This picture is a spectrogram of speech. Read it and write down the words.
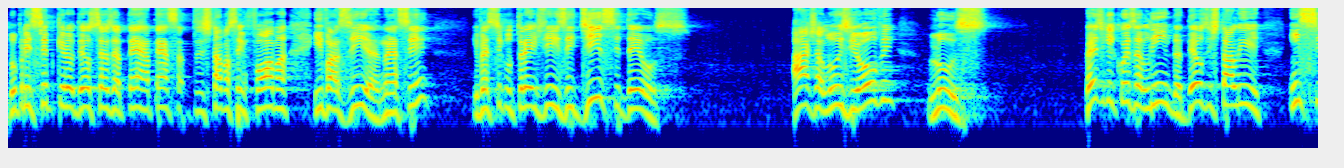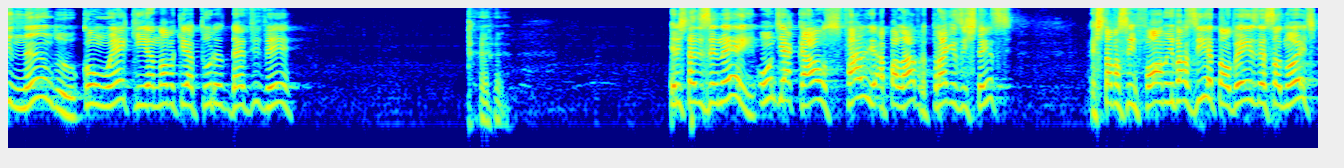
No princípio criou Deus céus e a terra, a terra estava sem forma e vazia, não é assim? E versículo 3 diz: E disse Deus: haja luz e houve luz. Veja que coisa linda, Deus está ali ensinando como é que a nova criatura deve viver. Ele está dizendo: Ei, onde há caos, fale a palavra, traga existência. Estava sem forma e vazia. Talvez nessa noite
